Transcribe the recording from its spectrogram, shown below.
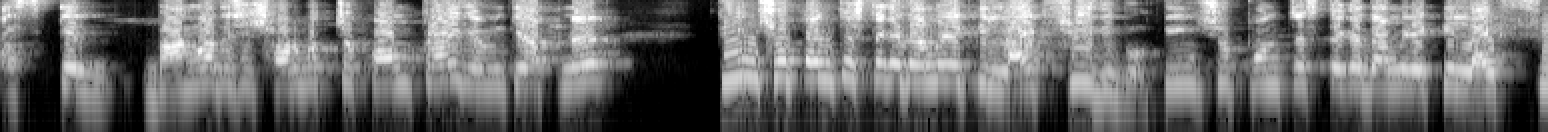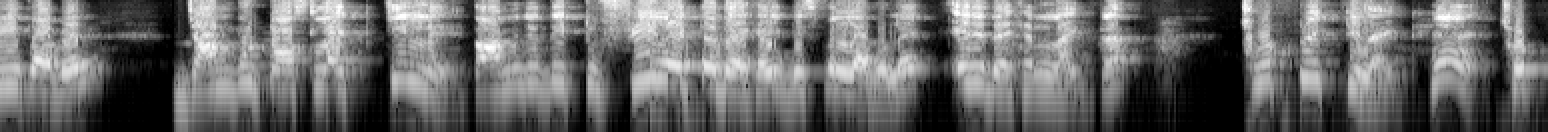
আজকে বাংলাদেশের সর্বোচ্চ কম প্রাইস এমনকি আপনার তিনশো পঞ্চাশ টাকা দামের একটি লাইট ফ্রি দিব। তিনশো পঞ্চাশ টাকা দামের একটি লাইট ফ্রি পাবেন। জাম্বু টর্চ লাইট কিনলে, তো আমি যদি একটু ফ্রি লাইটটা দেখাই, বিসমিল্লাহ বলে, এই যে দেখেন লাইটটা ছোট্ট একটি লাইট হ্যাঁ ছোট্ট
